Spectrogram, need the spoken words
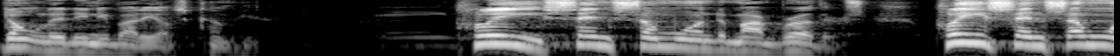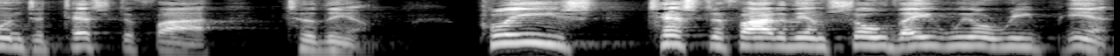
don't let anybody else come here. Please send someone to my brothers. Please send someone to testify to them. Please testify to them so they will repent.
